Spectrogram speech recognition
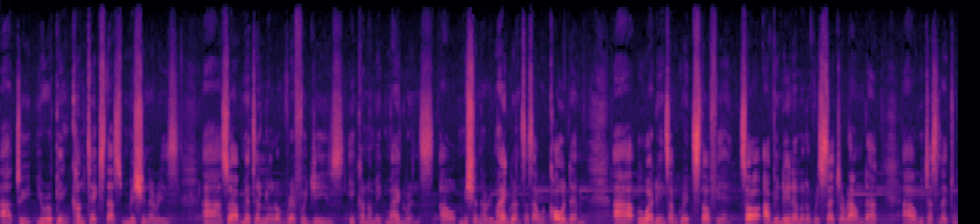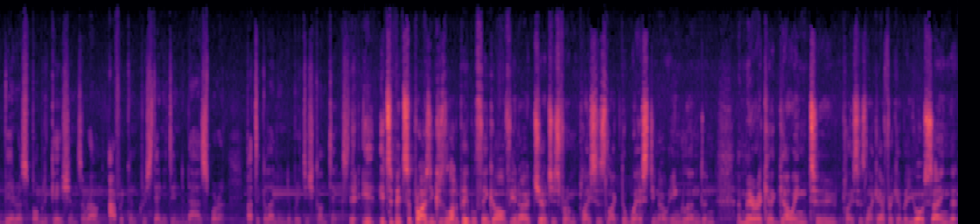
uh, to European context as missionaries. Uh, so I've met a lot of refugees, economic migrants, or missionary migrants, as I would call them, uh, who are doing some great stuff here. So I've been doing a lot of research around that, uh, which has led to various publications around African Christianity in the diaspora, particularly in the British context. It, it's a bit surprising because a lot of people think of, you know, churches from places like the West, you know, England and America going to places like Africa, but you're saying that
